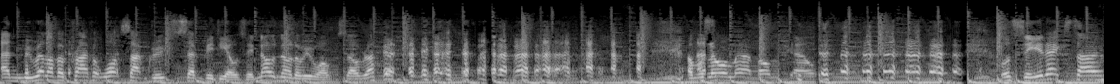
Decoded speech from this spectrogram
And we will have a private WhatsApp group to send videos in. No, no, no, we won't. So, right. and we'll and on that bombshell. We'll see you next time.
